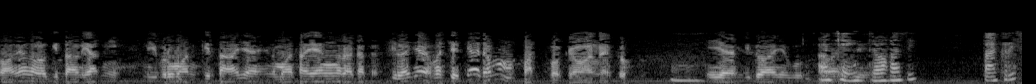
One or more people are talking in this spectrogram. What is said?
Soalnya kalau kita lihat nih di perumahan kita aja, rumah saya yang rada kecil aja masjidnya ada empat. Bagaimana itu? Iya gitu aja bu. Oke, terima kasih. Pak Kris.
